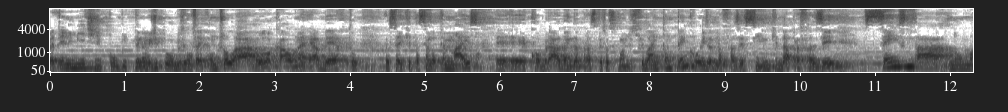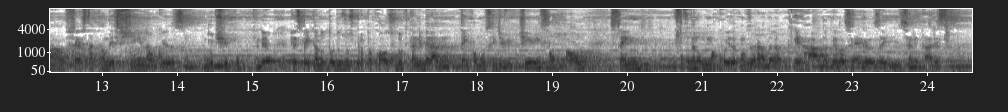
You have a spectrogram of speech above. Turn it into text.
vai ter limite de público. Tem né? limite de público, você consegue controlar o local, né? É aberto. Eu sei que está sendo até mais é, é, cobrado ainda para as pessoas que vão desfilar, então tem coisa para fazer sim, que dá para fazer sem estar numa festa clandestina ou coisa assim, do tipo, entendeu? Respeitando todos os protocolos, tudo que está liberado. Tem como se divertir em São Paulo sem estar fazendo alguma coisa considerada errada pelas regras regras aí sanitárias.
